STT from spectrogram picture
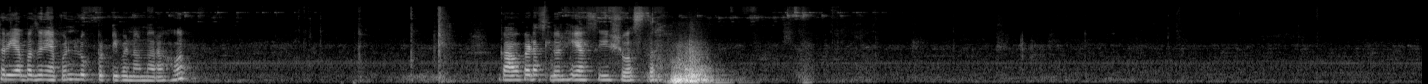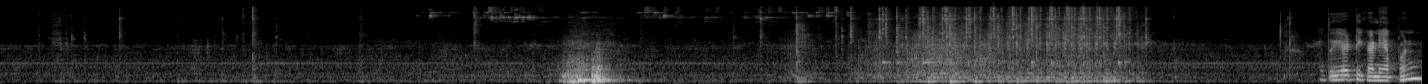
तर या बाजूने आपण लोकपट्टी बनवणार आहोत. गावाकडे असल्यावर हे असं इशू असतं. आता या ठिकाणी आपण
